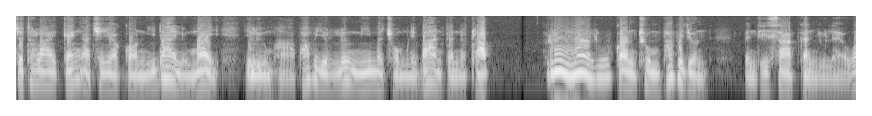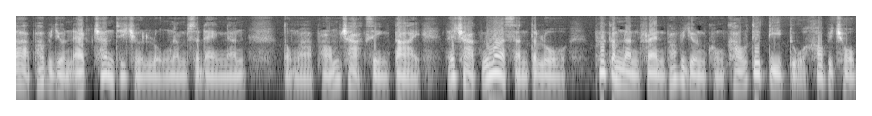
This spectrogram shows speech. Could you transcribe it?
จะทลายแก๊งอาชญากรนี้ได้หรือไม่ อย่าลืมหาภาพยนตร์เรื่องนี้มาชมในบ้านกันนะครับ เรื่องน่ารู้ก่อนชมภาพยนตร์ เป็นที่ทราบกันอยู่แล้วว่าภาพยนตร์แอคชั่นที่เฉินหลงนำแสดงนั้นต้องมาพร้อมฉากเสี่ยงตาย และฉากวินาศสันตะโร เพื่อกำนัลแฟนภาพยนตร์ของเขาที่ตีตั๋วเข้าไปชม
